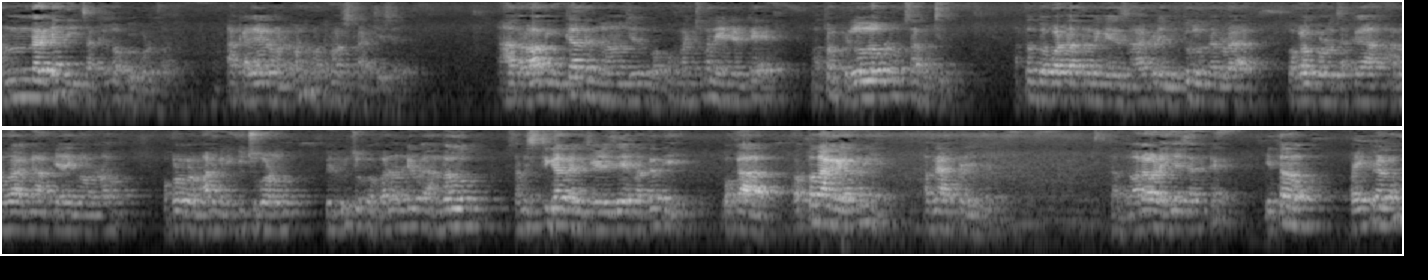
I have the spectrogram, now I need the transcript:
అందరికీ అది చక్కగా ఉపయోగపడుతుంది. ఆ కళ్యాణ మండపాన్ని మొట్టమొదటి స్టార్ట్ చేశారు. ఆ తర్వాత ఇంకా అతను చేసే గొప్ప మంచి పని ఏంటంటే మొత్తం పిల్లల్లో కూడా ఉత్సాహం వచ్చింది. అతనితో పాటు అతనికి సహాయపడే మిత్రులంతా కూడా ఒకరికొకరు చక్కగా అనురాగంగా ఆప్యాయంగా ఉండడం ఒకరికొకరు మాట వినిపించుకోవడం వినిపించుకో పని ఉంటే అందరూ సమిష్టిగా దాన్ని చేసే పద్ధతి ఒక కొత్త నాగరికతని అతను ఏర్పడించాడు తద్వారా వాడు ఏం చేశారంటే ఇతను పైకి వెళ్ళడం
